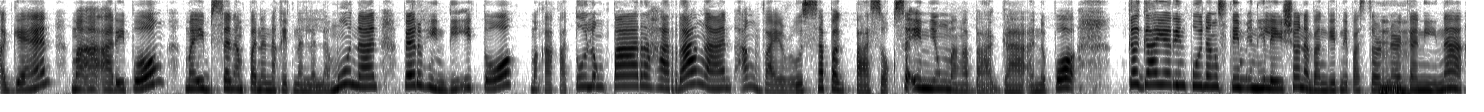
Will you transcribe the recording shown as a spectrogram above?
Again, maaari pong maibsan ang pananakit ng lalamunan pero hindi ito makakatulong para harangan ang virus sa pagpasok sa inyong mga baga. Ano po? Kagaya rin po ng steam inhalation, nabanggit ni Pastor Ner kanina.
